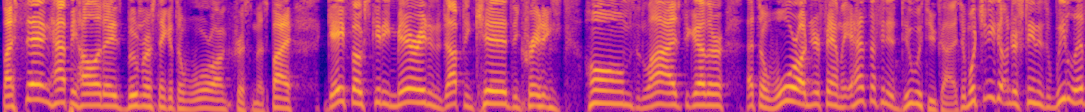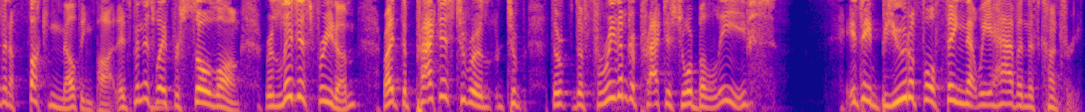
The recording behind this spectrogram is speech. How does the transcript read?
by saying happy holidays. Boomers think it's a war on Christmas. By gay folks getting married and adopting kids and creating homes and lives together, that's a war on your family. It has nothing to do with you guys. And what you need to understand is we live in a fucking melting pot. It's been this way for so long. Religious freedom, right? The practice to re, to the the freedom to practice your beliefs is a beautiful thing that we have in this country.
